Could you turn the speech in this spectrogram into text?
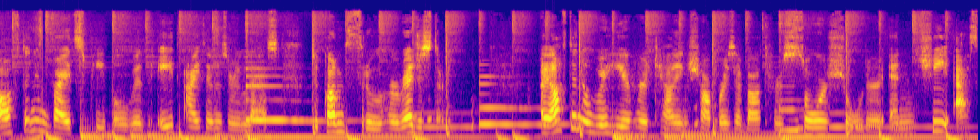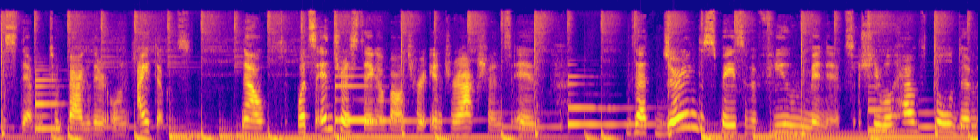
often invites people with eight items or less to come through her register. I often overhear her telling shoppers about her sore shoulder and she asks them to bag their own items. Now, what's interesting about her interactions is that during the space of a few minutes, she will have told them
